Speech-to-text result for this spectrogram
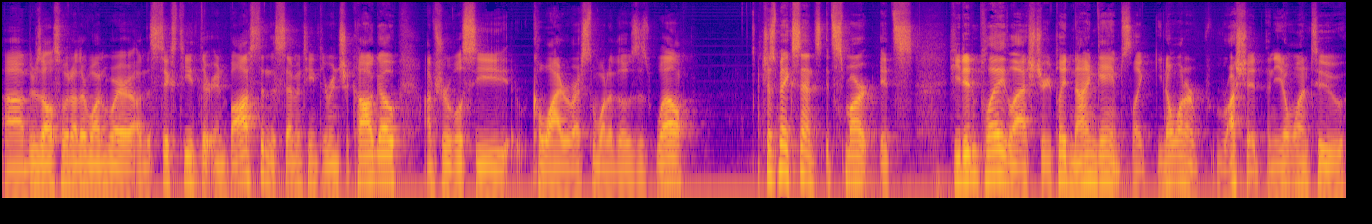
Um, there's also another one where on the 16th they're in Boston, the 17th they're in Chicago. I'm sure we'll see Kawhi rest one of those as well. It just makes sense. It's smart. It's he didn't play last year. He played nine games. Like you don't want to rush it, and you don't want to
